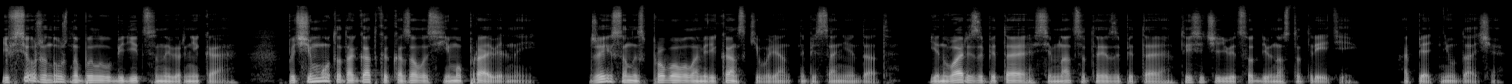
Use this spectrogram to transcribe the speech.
И все же нужно было убедиться наверняка. Почему-то догадка казалась ему правильной. Джейсон испробовал американский вариант написания дат. Январь, запятая, 17 запятая, 1993. Опять неудача.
